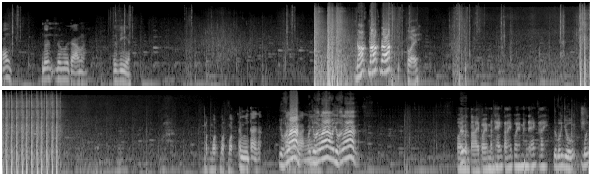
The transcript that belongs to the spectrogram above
เอ้าโดนโดนมือสามอะดูสิอะด็อกด็อกด็อกสวย ดหมดหมดหมดถ้ามีใต้สัก อยู่ข้างล่างไปไปมันอยู่ข้างล่าง มันอยู่ข้างล่าง ปล่อยมันตายปล่อยมันแห้งตายปล่อยมันแห้งตายเดี๋ยวมึงอยู่ มึง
